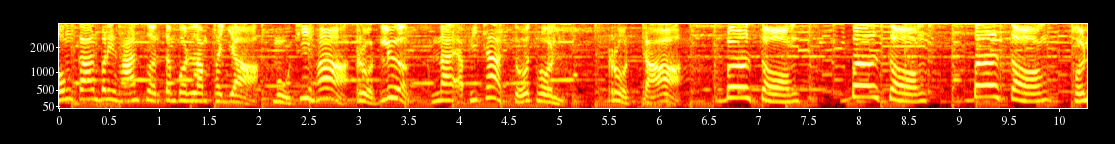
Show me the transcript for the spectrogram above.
องค์การบริหารส่วนตำบลลำพญาหมู่ที่ 5 โปรดเลือก นายอภิชาติโสธน โปรดกา เบอร์2เบอร์2เบอร์2คน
